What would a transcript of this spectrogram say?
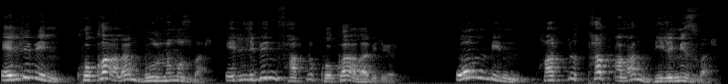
50 bin koku alan burnumuz var. 50 bin farklı koku alabiliyor. 10 bin farklı tat alan dilimiz var.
